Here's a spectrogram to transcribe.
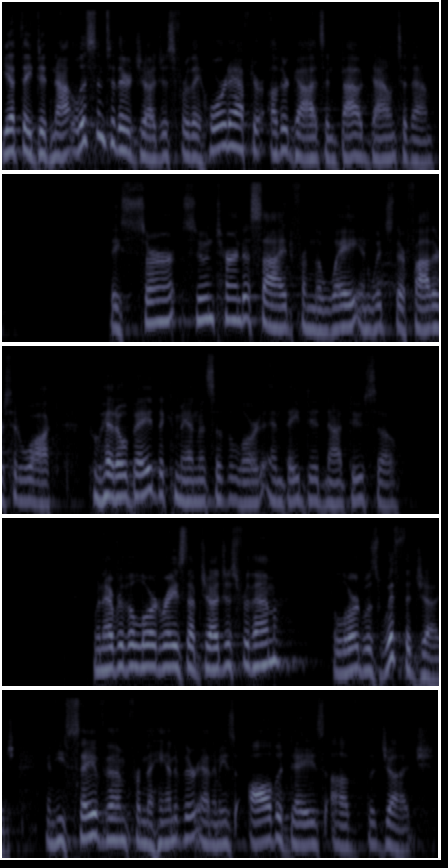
Yet they did not listen to their judges, for they whored after other gods and bowed down to them. They soon turned aside from the way in which their fathers had walked, who had obeyed the commandments of the Lord, and they did not do so. Whenever the Lord raised up judges for them, the Lord was with the judge, and he saved them from the hand of their enemies all the days of the judge.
